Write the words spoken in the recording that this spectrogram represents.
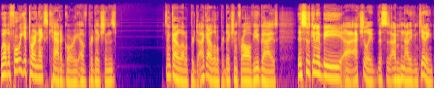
Well, before we get to our next category of predictions, I got a little. pred- I got a little prediction for all of you guys. This is going to be uh, actually. This is. I'm not even kidding.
